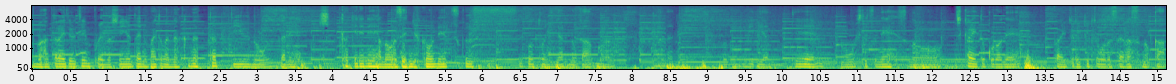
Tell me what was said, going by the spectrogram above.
今働いてる店舗への深夜帯のバイトがなくなったっていうのがね、きっかけでね、あの、全力をね、尽くすことになるのが、まあ、まだね、のんびりやって、もう一つねその近いところでバイトできるところ探すのか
